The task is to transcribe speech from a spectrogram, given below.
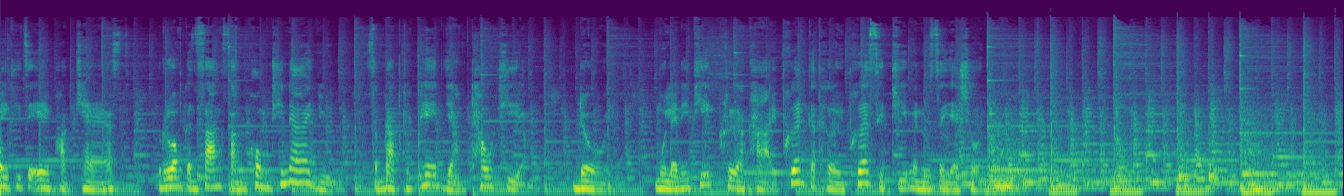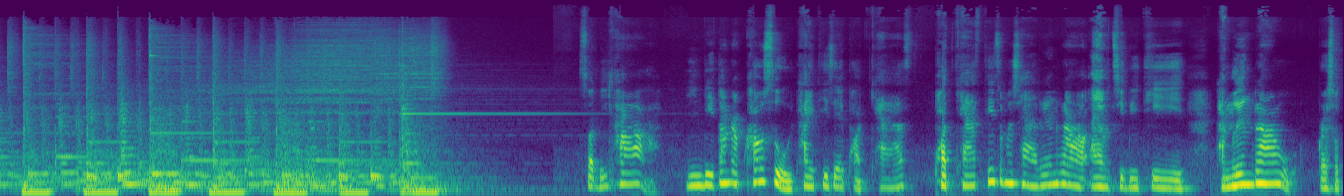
ย TJA Podcast ร่วมกันสร้างสังคมที่น่าอยู่สำหรับทุกเพศอย่างเท่าเทียม โดยมูลนิธิเครือข่ายเพื่อนกระเทยเพื่อสิทธิมนุษยชนสวัสดีค่ะ ยินดีต้อนรับเข้าสู่ไทย TJ Podcast Podcast ที่จะมาแชร์เรื่องราว LGBT ทั้งเรื่องเล่า ประสบ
